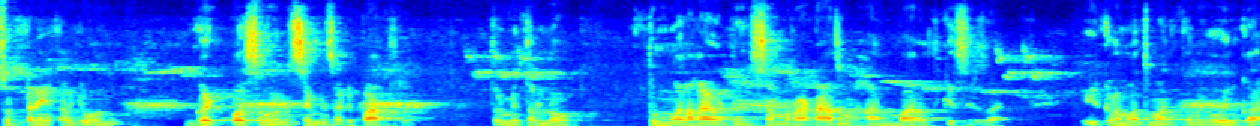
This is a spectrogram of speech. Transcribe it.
सुट्टा निकाल घेऊन गट पसवून होऊन सेमीसाठी पात्र. तर मित्रांनो तुम्हाला काय वाटतं? सम्राट आज महान भारत केसरीचा आहे इकडं मतमान कमी होईल का?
